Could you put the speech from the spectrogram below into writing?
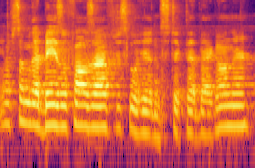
And if some of that basil falls off, just go ahead and stick that back on there.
